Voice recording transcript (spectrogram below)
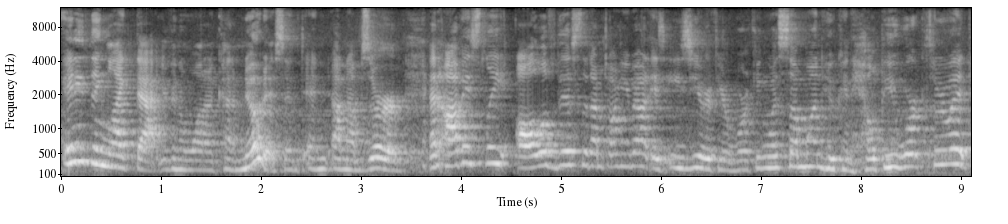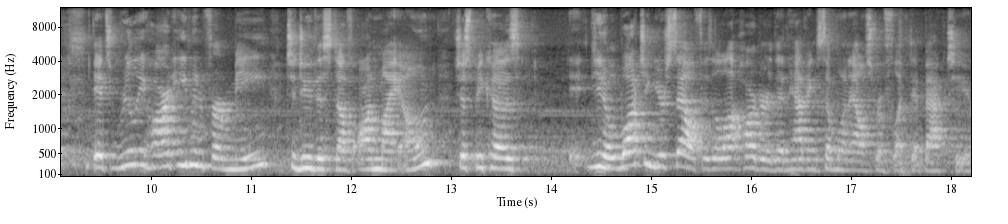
anything like that, you're going to want to kind of notice and, and, and observe. And obviously, all of this that I'm talking about is easier if you're working with someone who can help you work through it. It's really hard, even for me, to do this stuff on my own, just because, you know, watching yourself is a lot harder than having someone else reflect it back to you.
